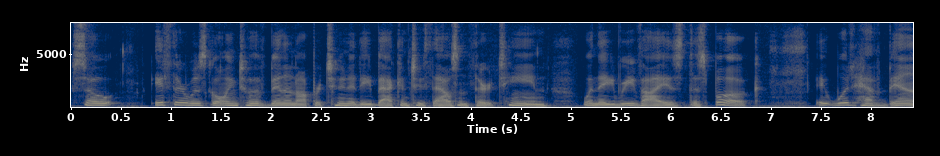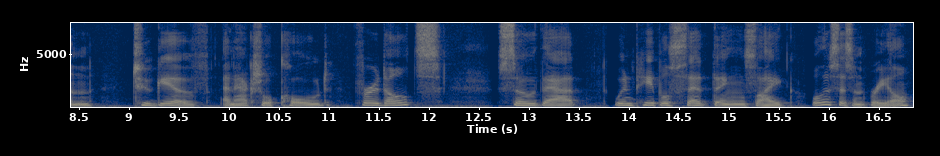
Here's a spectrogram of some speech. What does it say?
So if there was going to have been an opportunity back in 2013 when they revised this book, it would have been to give an actual code for adults so that when people said things like, well, this isn't real,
